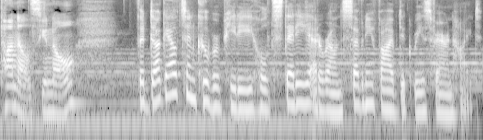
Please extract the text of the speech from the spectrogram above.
tunnels, you know? The dugouts in Coober Pedy hold steady at around 75 degrees Fahrenheit.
